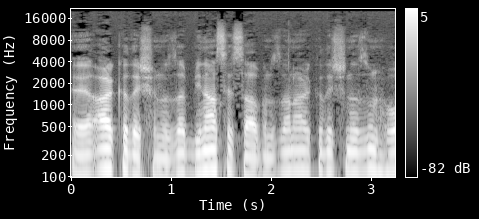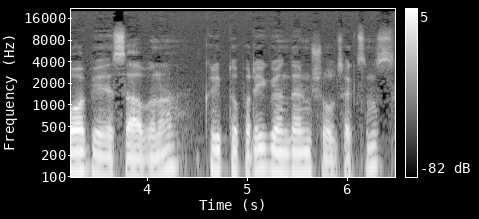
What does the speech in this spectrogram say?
e, arkadaşınıza Binance hesabınızdan arkadaşınızın Huobi hesabına kripto parayı göndermiş olacaksınız.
